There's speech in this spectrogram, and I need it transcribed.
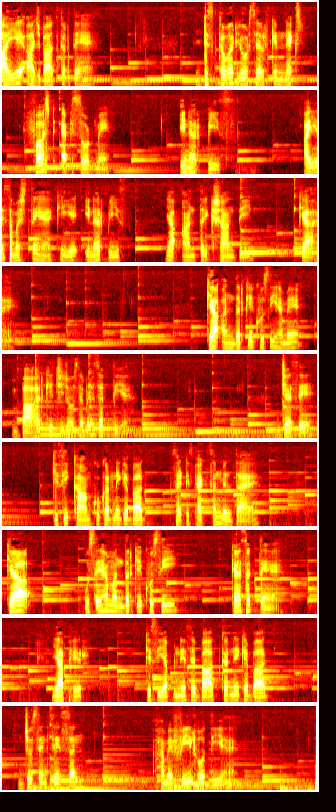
आइए आज बात करते हैं डिस्कवर योर सेल्फ के नेक्स्ट फ़र्स्ट एपिसोड में इनर पीस आइए समझते हैं कि ये इनर पीस या आंतरिक शांति क्या है। क्या अंदर की खुशी हमें बाहर की चीज़ों से मिल सकती है? जैसे किसी काम को करने के बाद सेटिस्फैक्शन मिलता है, क्या उसे हम अंदर की खुशी कह सकते हैं, या फिर किसी अपने से बात करने के बाद जो सेंसेशन हमें फील होती है,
